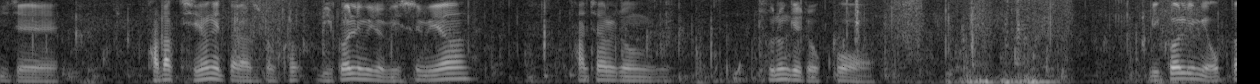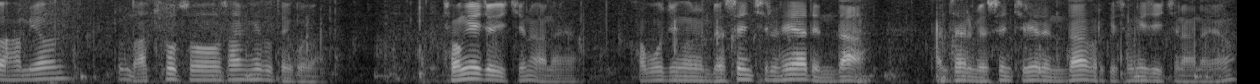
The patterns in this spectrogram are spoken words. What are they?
이제 바닥 지형에 따라서 좀 거- 밑걸림이 좀 있으면 단차를 좀 주는 게 좋고 밑걸림이 없다 하면 좀 낮춰서 사용해도 되고요. 정해져 있지는 않아요. 갑오징어는 몇 센치를 해야 된다. 단차를 몇 센치를 해야 된다. 그렇게 정해져 있지는 않아요.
